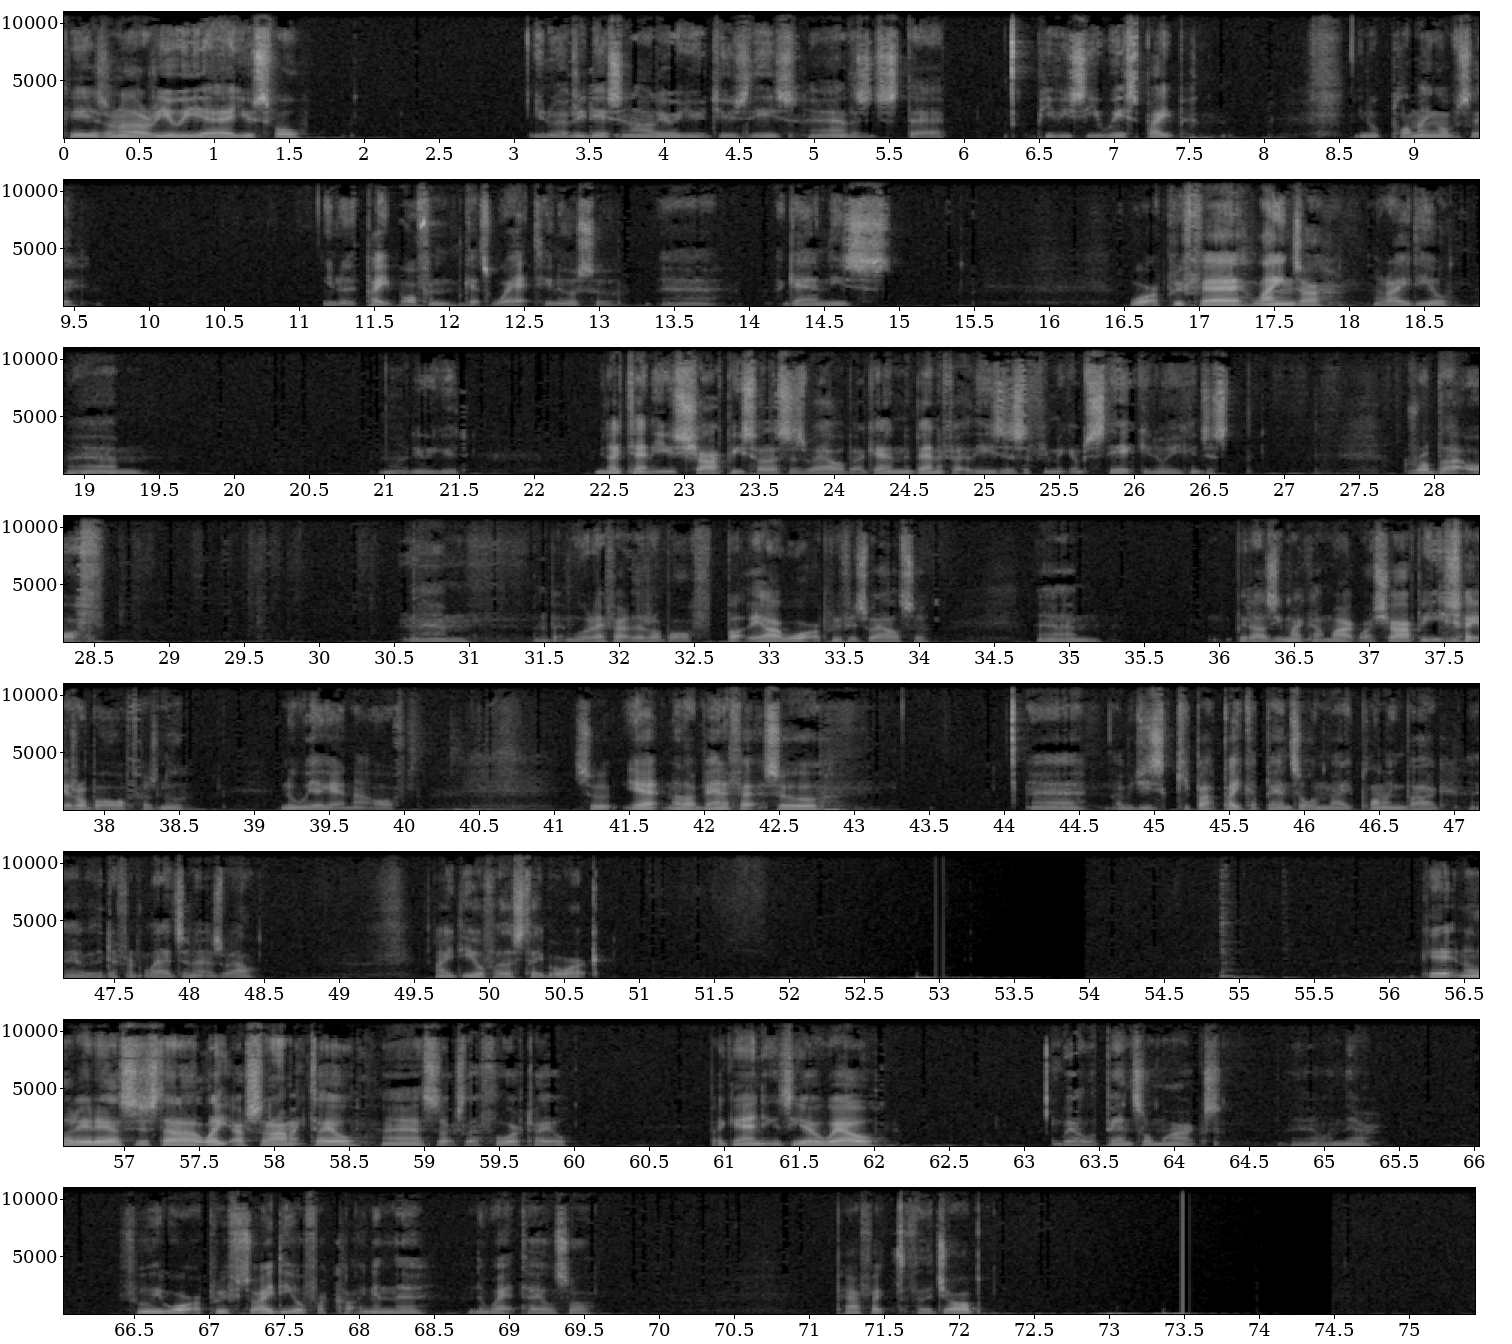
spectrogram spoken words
Okay, here's another really uh, useful, you know, everyday scenario you'd use these. Uh, this is just a PVC waste pipe. You know, plumbing obviously. You know, the pipe often gets wet, you know, so uh, again, these waterproof uh, lines are, are ideal. Um, not really good. I mean, I tend to use Sharpies for this as well, but again, the benefit of these is if you make a mistake, you know, you can just rub that off. Um, with a bit more effort to rub off, but they are waterproof as well, so. Um, whereas you make a mark with Sharpie, you try to rub it off, there's no, no way of getting that off. So, yeah, another benefit. So, uh, I would just keep a pica pencil in my plumbing bag uh, with the different leads in it as well. Ideal for this type of work. Okay, another area this is just a lighter ceramic tile. Uh, this is actually a floor tile. But again, you can see how well well the pencil marks uh, on there. Fully waterproof, so ideal for cutting in the, in the wet tile saw. Perfect for the job.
